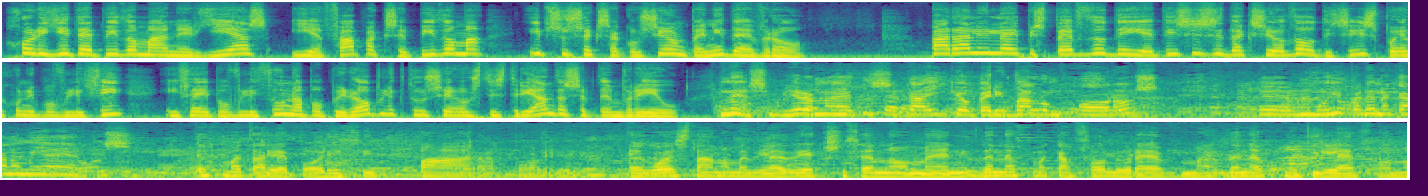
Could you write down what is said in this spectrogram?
χορηγείται επίδομα ανεργίας ή εφάπαξ επίδομα ύψους 650 ευρώ. Παράλληλα, επισπεύδονται οι αιτήσεις συνταξιοδότησης που έχουν υποβληθεί ή θα υποβληθούν από πυρόπληκτους έως τις 30 Σεπτεμβρίου. Ναι, συμπληρώνω αίτηση. Κάει και ο περιβάλλον χώρος και μου είπανε να κάνω μία αίτηση. Έχουμε ταλαιπωρηθεί πάρα πολύ. Εγώ αισθάνομαι δηλαδή εξουθενωμένη. Δεν έχουμε καθόλου ρεύμα, δεν έχουμε τηλέφωνο.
